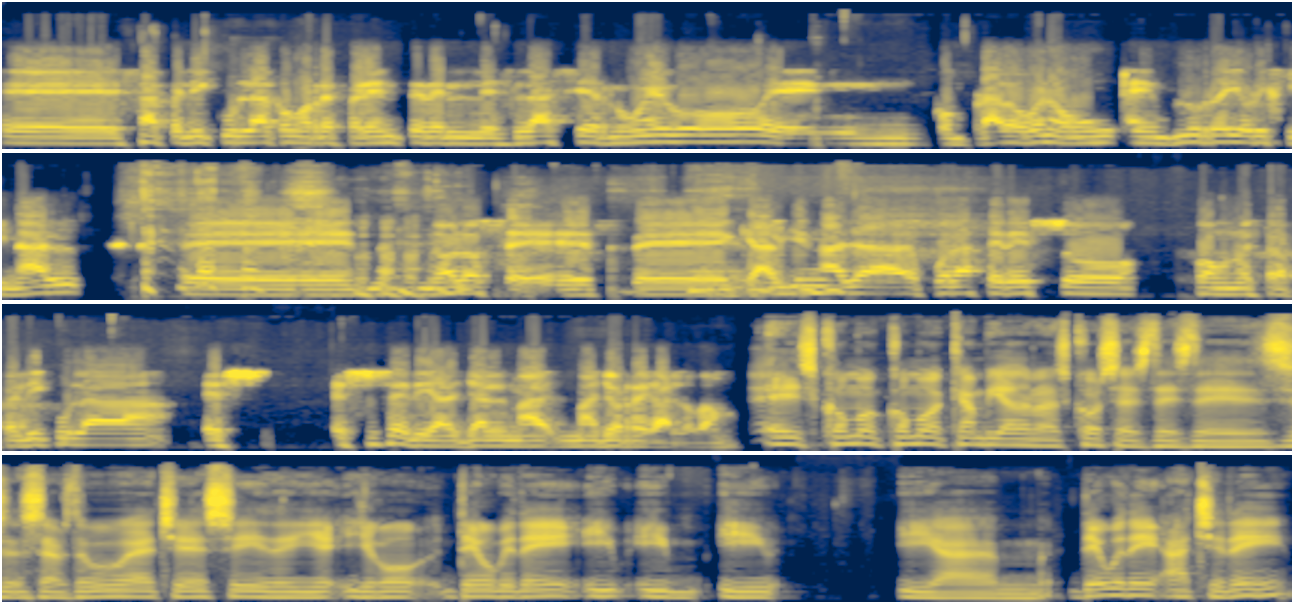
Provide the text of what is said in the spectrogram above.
eh, esa película como referente del slasher nuevo, en, comprado, bueno, en Blu-ray original, no, lo sé, que alguien haya pueda hacer eso con nuestra película es eso sería ya el mayor regalo, vamos. Es como, cómo ha cambiado las cosas desde ¿sabes? de VHS y llegó DVD y DVD HD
